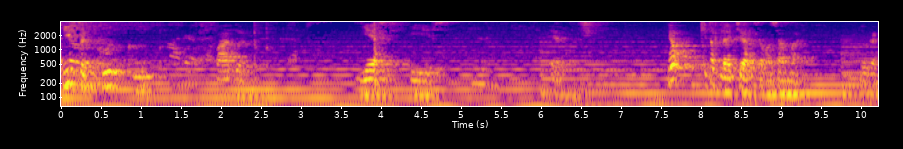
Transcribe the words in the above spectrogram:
He's a good good father. Yes, he is. Ya. Yuk kita belajar sama-sama, ya?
